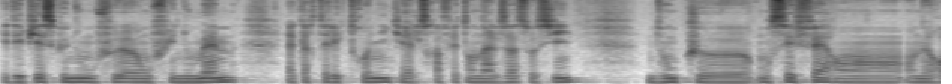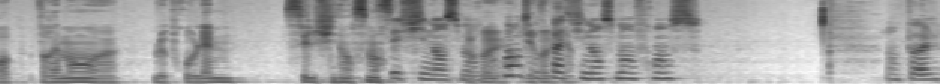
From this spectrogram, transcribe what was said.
Il y a des pièces que nous, on fait, nous-mêmes. La carte électronique, elle sera faite en Alsace aussi. Donc on sait faire en, en Europe. Vraiment, le problème, c'est le financement. C'est le financement. Pourquoi on ne trouve pas de financement en France? Jean-Paul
